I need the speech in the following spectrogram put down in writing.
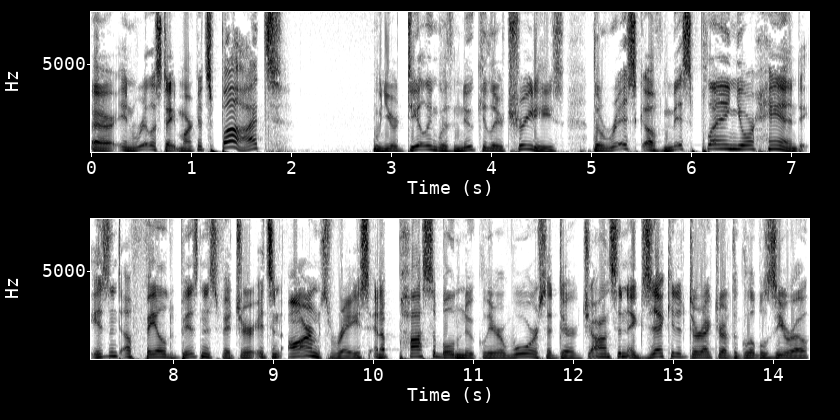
uh, in real estate markets, but when you're dealing with nuclear treaties, the risk of misplaying your hand isn't a failed business venture, it's an arms race and a possible nuclear war, said Derek Johnson, executive director of the Global Zero.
